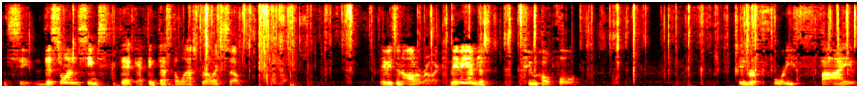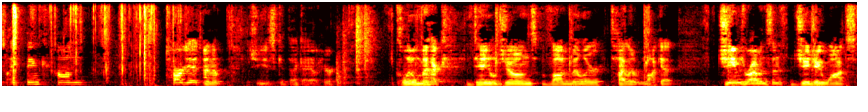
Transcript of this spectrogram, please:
Let's see. This one seems thick. I think that's the last relic, so maybe it's an auto relic. Maybe I'm just too hopeful. These were 45, I think, on target. And, jeez, get that guy out of here. Khalil Mack, Daniel Jones, Von Miller, Tyler Lockett, James Robinson, J.J. Watts,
